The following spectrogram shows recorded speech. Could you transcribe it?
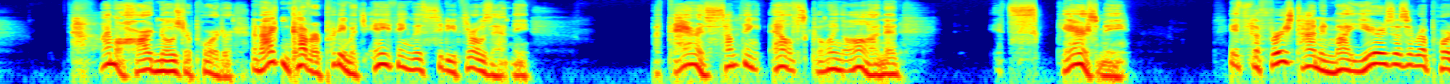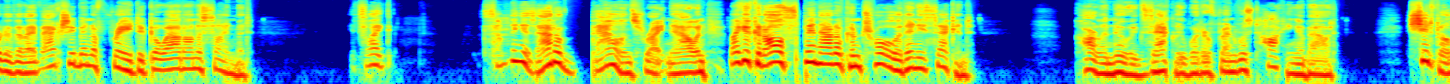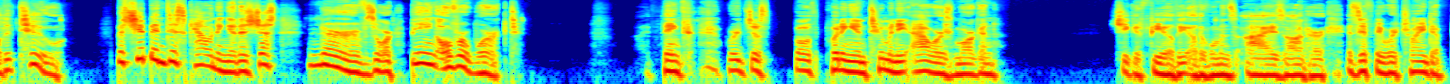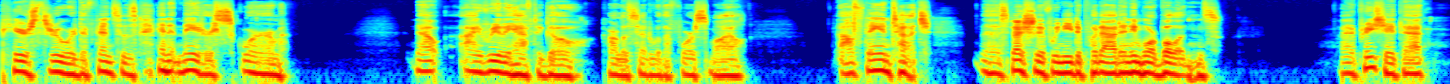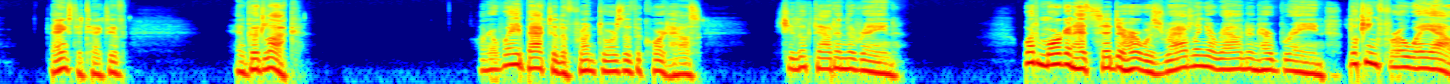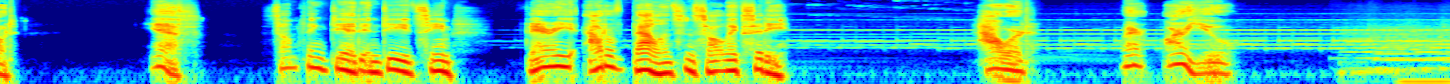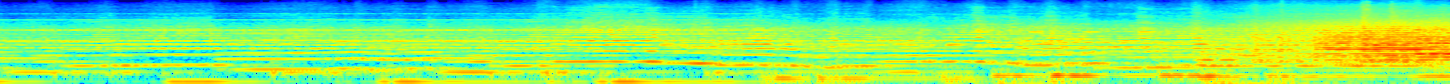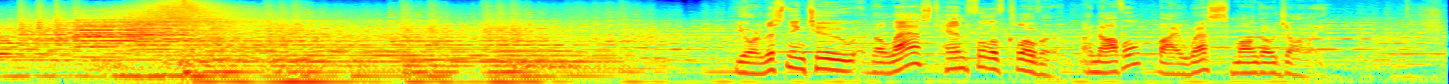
I'm a hard nosed reporter, and I can cover pretty much anything this city throws at me. But there is something else going on, and it scares me. It's the first time in my years as a reporter that I've actually been afraid to go out on assignment. It's like Something is out of balance right now, and like it could all spin out of control at any second. Carla knew exactly what her friend was talking about. She'd felt it too, but she'd been discounting it as just nerves or being overworked. Think we're just both putting in too many hours, Morgan. She could feel the other woman's eyes on her as if they were trying to pierce through her defenses, and it made her squirm. Now, I really have to go, Carla said with a forced smile. I'll stay in touch, especially if we need to put out any more bulletins. I appreciate that. Thanks, Detective. And good luck. On her way back to the front doors of the courthouse, she looked out in the rain. What Morgan had said to her was rattling around in her brain, looking for a way out. Yes, something did indeed seem very out of balance in Salt Lake City. Howard, where are you? You're listening to The Last Handful of Clover, a novel by Wes Mongo Jolley.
